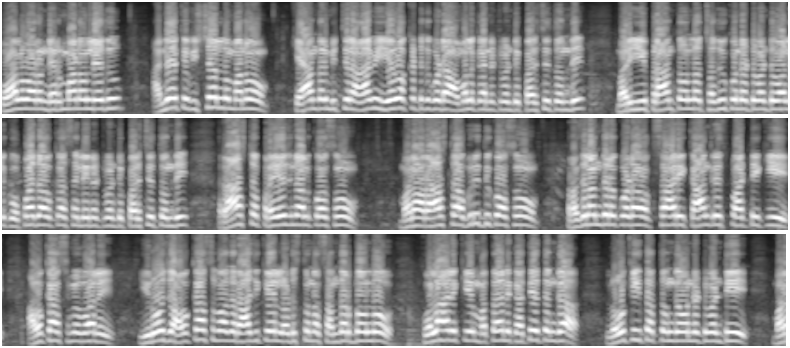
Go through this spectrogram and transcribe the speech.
పోలవరం నిర్మాణం లేదు. అనేక విషయాల్లో మనం కేంద్రం ఇచ్చిన హామీ ఏ ఒక్కటిది కూడా అమలు కానిటువంటి పరిస్థితి ఉంది. మరి ఈ ప్రాంతంలో చదువుకున్నటువంటి వాళ్ళకి ఉపాధి అవకాశాలు లేనటువంటి పరిస్థితి ఉంది. రాష్ట్ర ప్రయోజనాల కోసం మన రాష్ట్ర అభివృద్ధి కోసం ప్రజలందరూ కూడా ఒకసారి కాంగ్రెస్ పార్టీకి అవకాశం ఇవ్వాలి. ఈరోజు అవకాశవాద రాజకీయాలు నడుస్తున్న సందర్భంలో కులానికి మతానికి అతీతంగా లౌకికతత్వంగా ఉన్నటువంటి మన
